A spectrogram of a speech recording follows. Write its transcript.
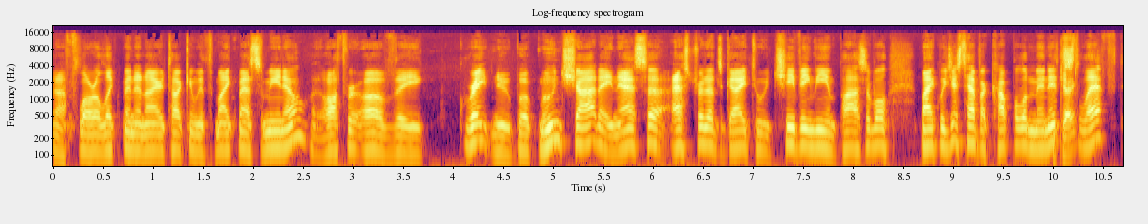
Uh, Flora Lichtman and I are talking with Mike Massimino, author of the great new book, Moonshot, a NASA astronaut's guide to achieving the impossible. Mike, we just have a couple of minutes okay. left.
